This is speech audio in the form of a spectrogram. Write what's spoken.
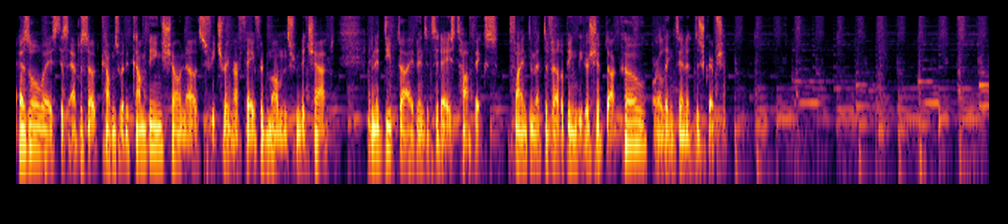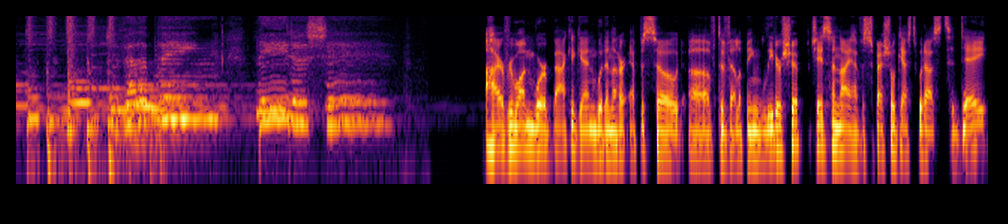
As always, this episode comes with accompanying show notes featuring our favorite moments from the chat and a deep dive into today's topics. Find them at developingleadership.co or linked in the description. Hi, everyone. We're back again with another episode of Developing Leadership. Jason and I have a special guest with us today,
